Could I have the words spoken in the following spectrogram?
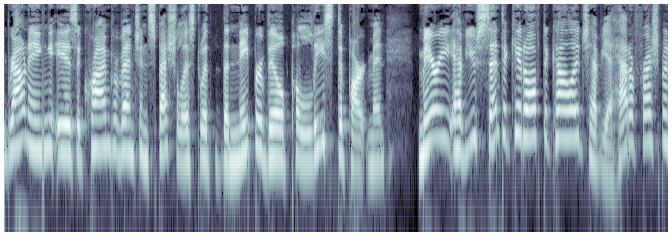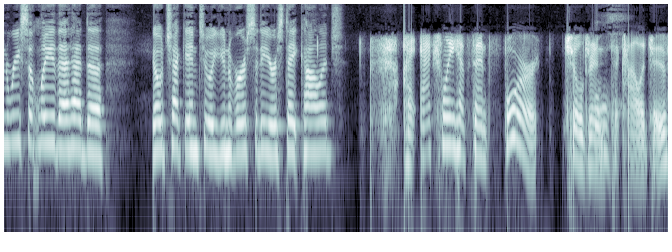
Browning is a crime prevention specialist with the Naperville Police Department. Mary, have you sent a kid off to college? Have you had a freshman recently that had to go check into a university or a state college? I actually have sent four children oh. to colleges.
